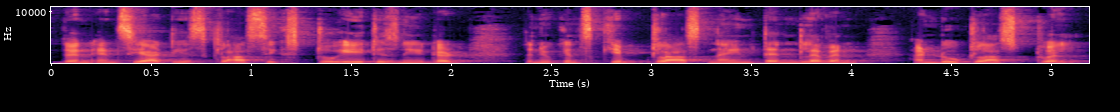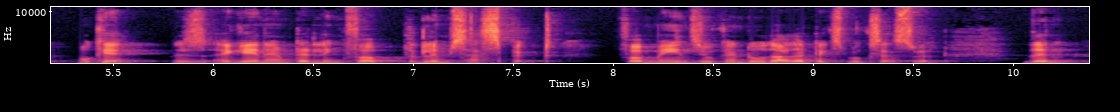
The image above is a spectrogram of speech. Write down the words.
Then NCERT is class 6 to 8 is needed. Then you can skip class 9, 10, 11 and do class 12. Okay. This is again I am telling for prelims aspect. For mains, you can do the other textbooks as well. Then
